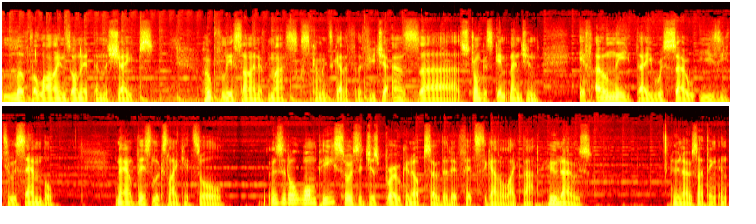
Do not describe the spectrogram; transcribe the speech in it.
Love the lines on it and the shapes. Hopefully a sign of masks coming together for the future. As uh, Strongest mentioned, if only they were so easy to assemble. Now this looks like it's all is it all one piece or is it just broken up so that it fits together like that? Who knows? Who knows? I think it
